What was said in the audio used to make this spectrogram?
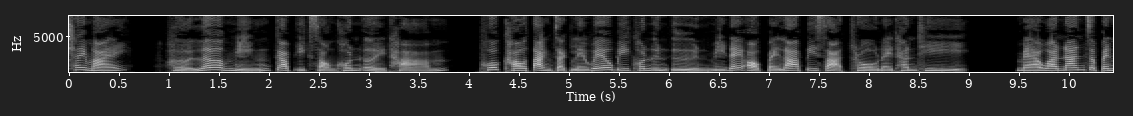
ใช่ไหม เหอเล่อหมิงกับอีกสองคนเอ่ยถาม พวกเขาต่างจากเลเวลบีคนอื่นๆ มีได้ออกไปล่าปีศาจโทรในทันที แม้ว่านั่นจะเป็น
